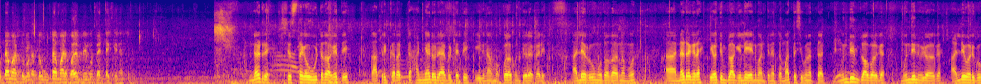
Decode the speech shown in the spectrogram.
ಊಟ ಮಾಡಿ ತಗೊಂಡಂತ ಊಟ ಮಾಡಿ ಹೊಳೆ ನಿಮ್ಗೆ ಬೆಟ್ಟ ಹಾಕ್ತೀನಿ ನೋಡ್ರಿ ಶಿಸ್ತಾಗ ಊಟದ ಆಗೈತಿ. ರಾತ್ರಿ ಕರೆಕ್ಟ್ ಹನ್ನೆರಡುವರೆ ಆಗ್ಬಿಟ್ಟೈತಿ. ಈಗ ನಾವು ಮಕ್ಕಳಕ್ಕೆ ಹೊಂಟಿವ್ರಿ ಆ ಕಡೆ. ಅಲ್ಲೇ ರೂಮ್ ಓದೋದವ್ರ ನಮ್ಮ ನಡ್ರಿ ಹಂಗಾರೆ, ಇವತ್ತಿನ ಬ್ಲಾಗ್ ಇಲ್ಲಿ ಏನು ಮಾಡ್ತೀನಿ ಅಂತ ಮತ್ತೆ ಸಿಗುನತ್ತ ಮುಂದಿನ ಬ್ಲಾಗ್ ಒಳಗೆ, ಮುಂದಿನ ವಿಡಿಯೋ ಒಳಗೆ. ಅಲ್ಲಿವರೆಗೂ,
